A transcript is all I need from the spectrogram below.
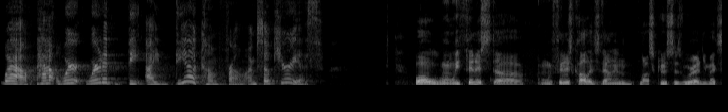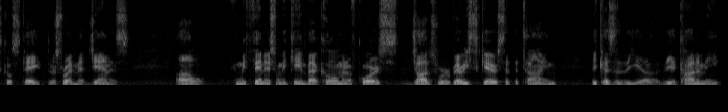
Wow. How where where did the idea come from? I'm so curious. Well, when we finished, uh, when we finished college down in Las Cruces, we were at New Mexico State. That's where I met Janice. Uh, and we finished and we came back home. And of course, jobs were very scarce at the time because of the, uh, the economy.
